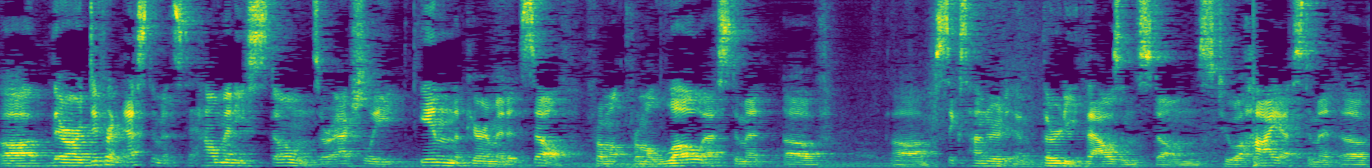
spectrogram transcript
Uh, there are different estimates to how many stones are actually in the pyramid itself, from a, from a low estimate of uh, 630,000 stones to a high estimate of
